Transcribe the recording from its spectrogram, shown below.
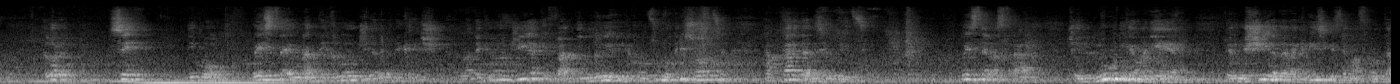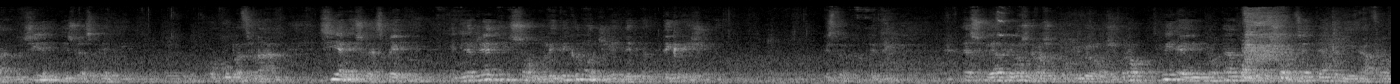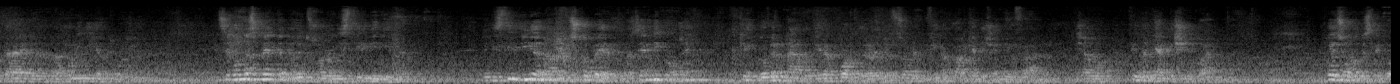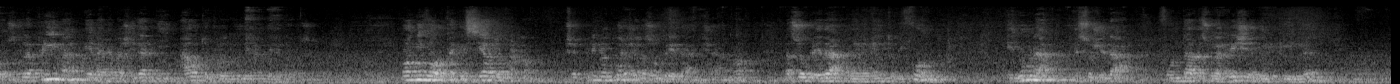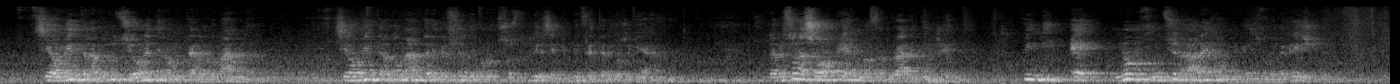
Allora, se di nuovo questa è una tecnologia della decrescita, una tecnologia che fa diminuire il consumo di risorse a parità di servizi. Questa è la strada, cioè l'unica maniera per uscire dalla crisi che stiamo affrontando, sia nei suoi aspetti occupazionali, sia nei suoi aspetti energetici, sono le tecnologie della decrescita. Adesso le altre cose le faccio un po' più veloci, però qui è importante che ci consente anche di affrontare la, la politica attuale. Il secondo aspetto, abbiamo detto, sono gli stili di vita. Negli stili di vita hanno scoperto una serie di cose che governavano i rapporti tra le persone fino a qualche decennio fa, diciamo fino agli anni 50. Quali sono queste cose? La prima è la capacità di autoprodurre delle cose. Ogni volta che si autoproduce, cioè prima ancora c'è la sobrietà, diciamo, no? la sobrietà come elemento di fondo. In una società fondata sulla crescita del PIL, se aumenta la produzione deve aumentare la domanda. Se aumenta la domanda le persone devono sostituire sempre più in fretta le cose che hanno la persona sobria non fa durare ingenti, quindi è non funzionale a un meccanismo della crescita.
